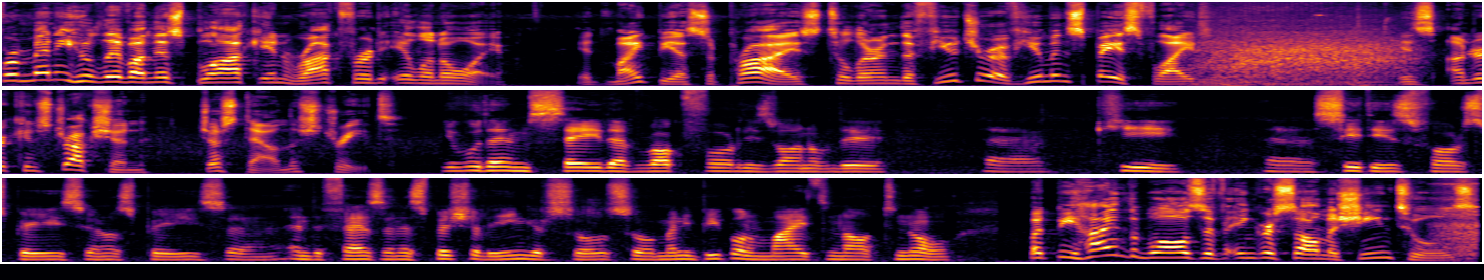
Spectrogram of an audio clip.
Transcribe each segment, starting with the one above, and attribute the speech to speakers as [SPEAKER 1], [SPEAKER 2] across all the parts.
[SPEAKER 1] For many who live on this block in Rockford, Illinois, it might be a surprise to learn the future of human spaceflight is under construction just down the street.
[SPEAKER 2] You wouldn't say that Rockford is one of the uh, key uh, cities for space, aerospace, uh, and defense, and especially Ingersoll, so many people might not know.
[SPEAKER 1] But behind the walls of Ingersoll Machine Tools,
